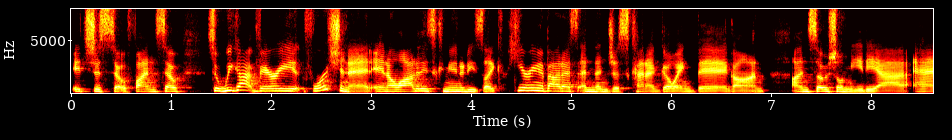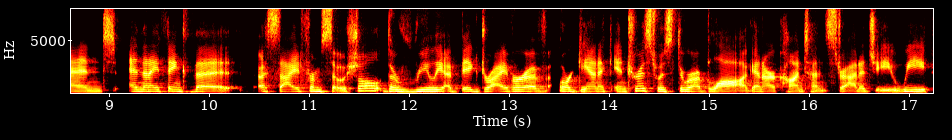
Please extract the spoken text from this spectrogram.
it's just so fun. So so we got very fortunate in a lot of these communities like hearing about us and then just kind of going big on on social media and and then I think that aside from social, the really a big driver of organic interest was through our blog and our content strategy. We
